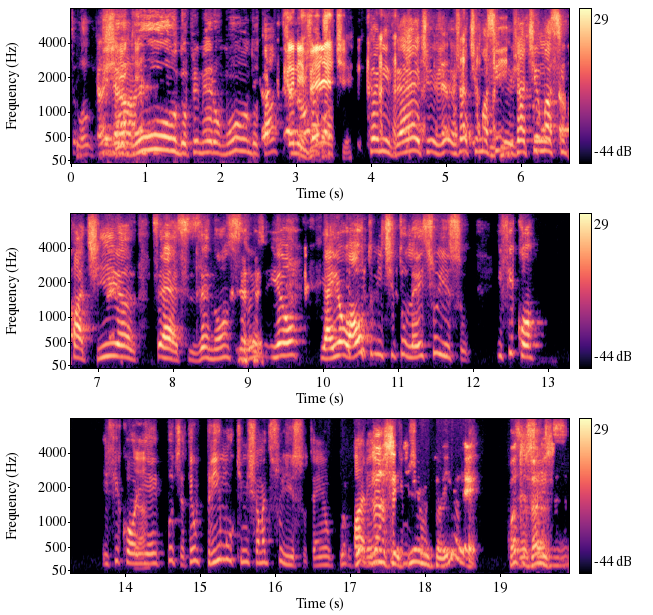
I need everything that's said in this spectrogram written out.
Segundo, primeiro mundo, tal. Canivete. Canivete, eu já tinha uma, já tinha uma simpatia, é, Zenon, e, eu, e aí eu auto me titulei suíço. E ficou. E ficou. Tá. E aí, putz, eu tenho um primo que me chama de suíço. Tenho um Quantos anos você tinha isso aí, Ale? Quantos 16, anos?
